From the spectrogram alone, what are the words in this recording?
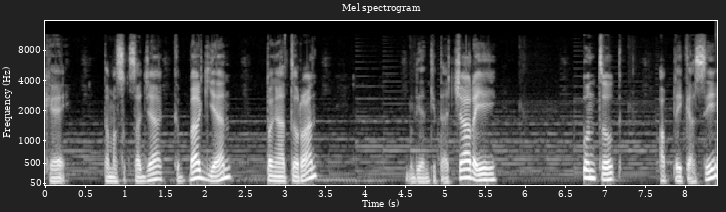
Oke, kita masuk saja ke bagian pengaturan. Kemudian kita cari untuk aplikasi.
